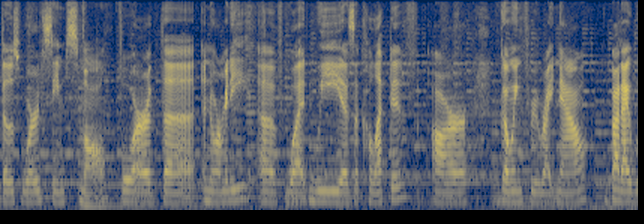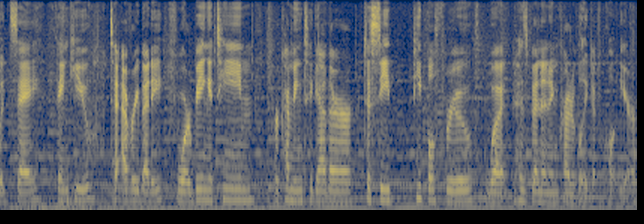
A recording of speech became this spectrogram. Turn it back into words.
Those words seem small for the enormity of what we as a collective are going through right now. But I would say thank you to everybody for being a team, for coming together to see people through what has been an incredibly difficult year.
